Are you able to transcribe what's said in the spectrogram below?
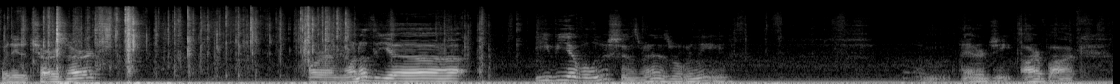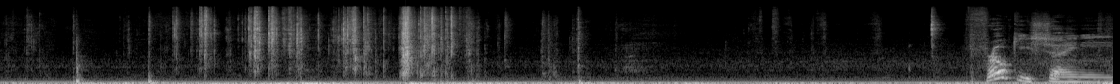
We need a Charizard. Or one of the uh, Eevee evolutions, man, is what we need. Um, energy, Arbok. Froakie Shiny.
